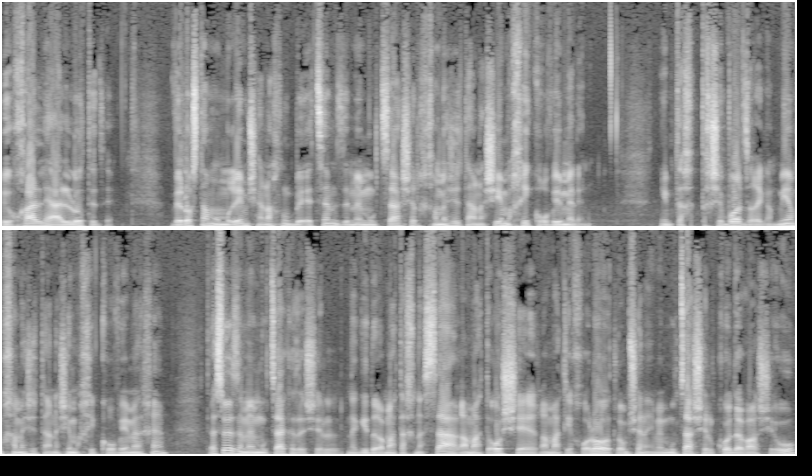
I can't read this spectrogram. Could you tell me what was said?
ויוכל להעלות את זה. ולא סתם אומרים שאנחנו בעצם, זה ממוצע של חמשת האנשים הכי קרובים אלינו. אם תחשבו על זה רגע, מי הם חמשת האנשים הכי קרובים אליכם? תעשו איזה ממוצע כזה של נגיד רמת הכנסה, רמת עושר, רמת יכולות, לא משנה, ממוצע של כל דבר שהוא.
